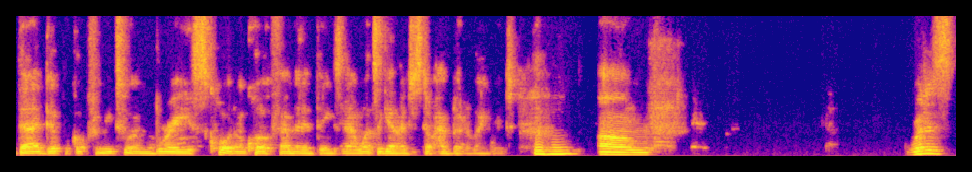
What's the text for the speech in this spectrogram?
that difficult for me to embrace quote unquote feminine things now. Once again, I just don't have better language. Mhm. Um, what is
